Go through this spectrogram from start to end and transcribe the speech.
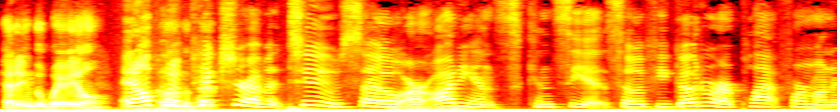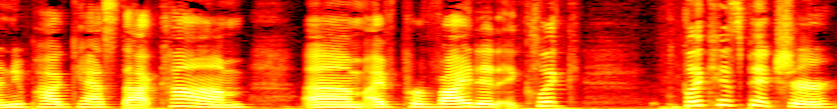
petting the whale. And I'll put a the back. picture of it too so our audience can see it. So if you go to our platform on a newpodcast.com, um, I've provided a click click his picture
